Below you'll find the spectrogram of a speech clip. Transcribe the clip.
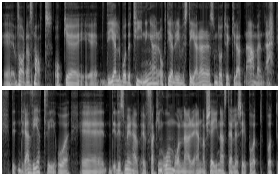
eh, vardagsmat och det gäller både tidningar och det gäller investerare som då tycker att nah, men, äh, det, det där vet vi. Och, eh, det är som i den här fucking Åmål när en av tjejerna ställer sig på ett, på ett,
